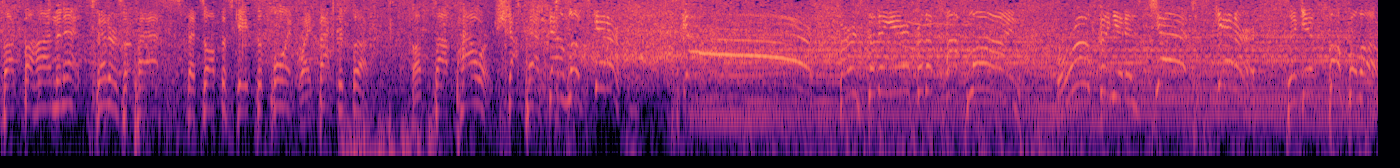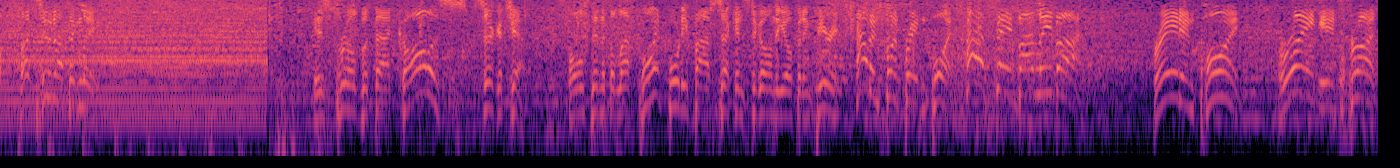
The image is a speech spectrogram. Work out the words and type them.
Tuch behind the net, centers a pass that's off the skates of Point, right back to Tuch. Up top, Power, shot pass down low, Skinner, is Jeff Skinner to give Buffalo a 2-0 lead. Is thrilled with that call as Sergachev holds in at the left point. 45 seconds to go in the opening period. Out in front, Brayden Point. Ah, saved by Levi. Brayden Point right in front.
